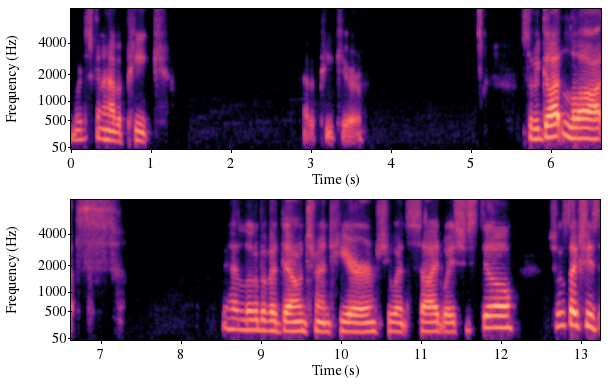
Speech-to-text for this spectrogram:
We're just gonna have a peek. Have a peek here. So we got lots. We had a little bit of a downtrend here. She went sideways. She's still, she looks like she's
